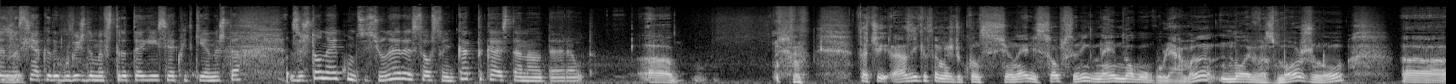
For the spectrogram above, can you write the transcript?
Защо? навсякъде го виждаме в стратегии и всякакви такива неща. Защо не е концесионер, е собственик? Как така е станала тази работа? А, значи, разликата между концесионер и собственик не е много голяма, но е възможно а,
